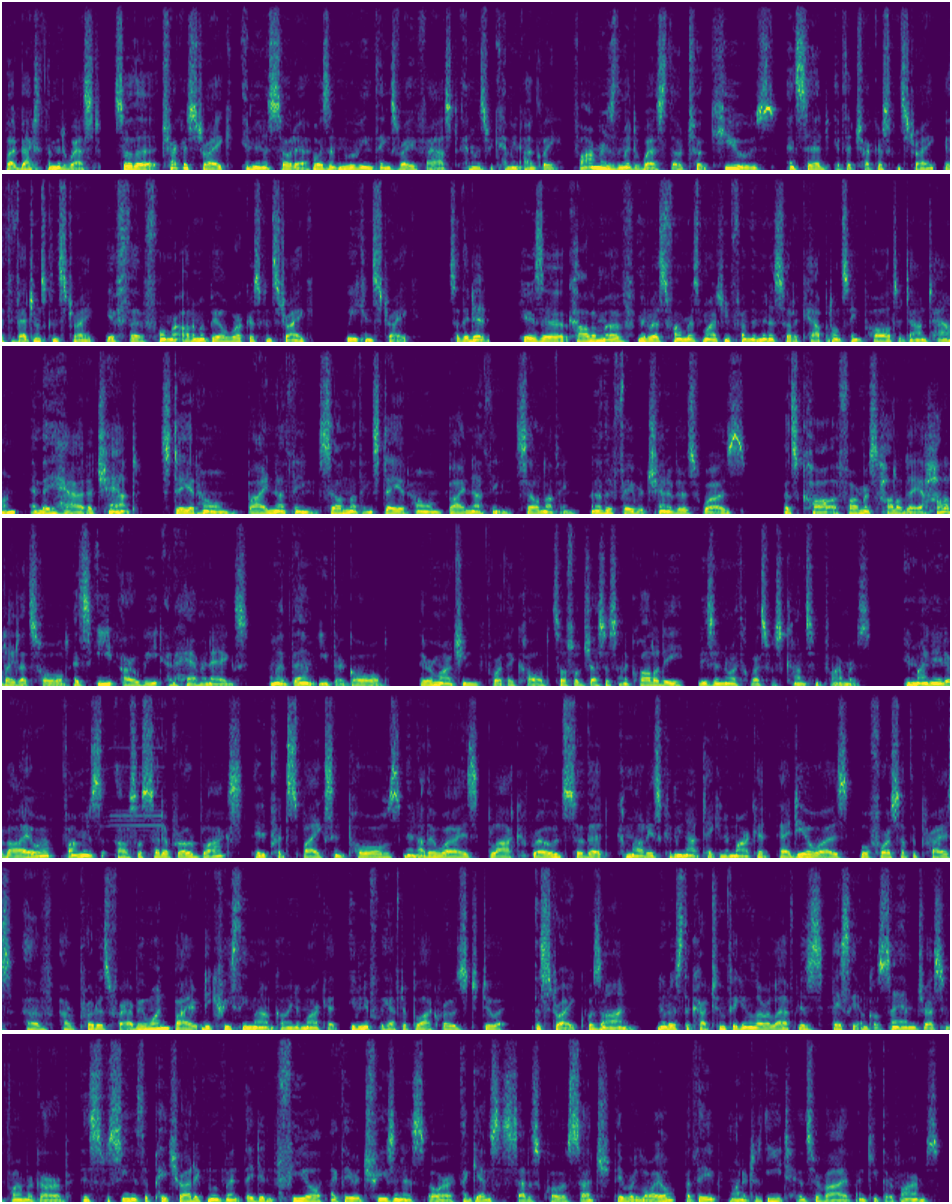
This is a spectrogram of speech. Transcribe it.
But back to the Midwest. So the trucker strike in Minnesota wasn't moving things very fast and was becoming ugly. Farmers in the Midwest, though, took cues and said, if the truckers can strike, if the veterans can strike, if the former automobile workers can strike, we can strike. So they did. Here's a column of Midwest farmers marching from the Minnesota capital in St. Paul to downtown, and they had a chant. Stay at home, buy nothing, sell nothing, stay at home, buy nothing, sell nothing. Another favorite chant of theirs was, Let's call a farmer's holiday, a holiday let's hold. Let's eat our wheat and ham and eggs, and let them eat their gold. They were marching for what they called social justice and equality. These are Northwest Wisconsin farmers. In my native Iowa, farmers also set up roadblocks. They'd put spikes and poles and otherwise block roads so that commodities could be not taken to market. The idea was we'll force up the price of our produce for everyone by decreasing the amount going to market, even if we have to block roads to do it. The strike was on. Notice the cartoon figure in the lower left is basically Uncle Sam dressed in farmer garb. This was seen as a patriotic movement. They didn't feel like they were treasonous or against the status quo as such. They were loyal, but they wanted to eat and survive and keep their farms.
